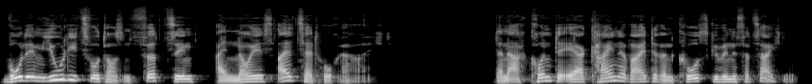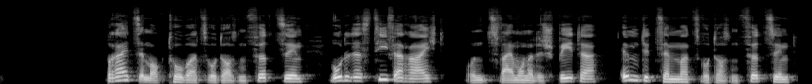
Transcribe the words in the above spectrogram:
wurde im Juli 2014 ein neues Allzeithoch erreicht. Danach konnte er keine weiteren Kursgewinne verzeichnen. Bereits im Oktober 2014 wurde das Tief erreicht und zwei Monate später, im Dezember 2014,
